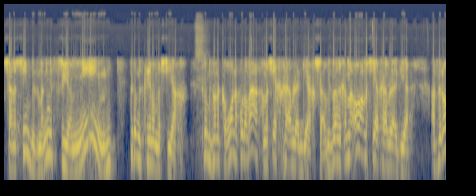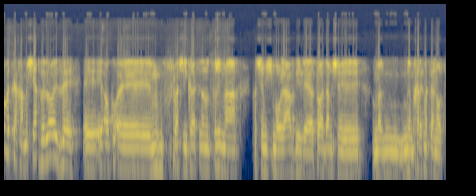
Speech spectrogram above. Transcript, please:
שאנשים בזמנים מסוימים פתאום נזכרים במשיח. פתאום בזמן הקורונה כולם אמר, המשיח חייב להגיע עכשיו. בזמן המלחמה, או המשיח חייב להגיע. אז זה לא עובד ככה, המשיח זה לא איזה, אה, אה, אה, מה שנקרא אצל הנוצרים, השם ישמור להבדיל, אותו אדם שמחלק מתנות.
